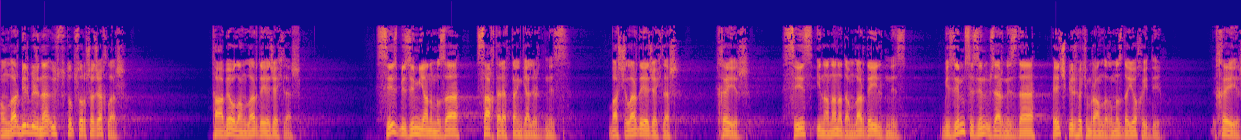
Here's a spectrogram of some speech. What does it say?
Onlar bir-birinə üz tutub soruşacaqlar. Tabi olanlar deyəcəklər. Siz bizim yanımıza sağ tərəfdən gəlirdiniz. Başçılar deyəcəklər, Xeyr, siz inanan adamlar deyildiniz. Bizim sizin üzərinizdə heç bir hökmranlığımız da yox idi. Xeyr,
